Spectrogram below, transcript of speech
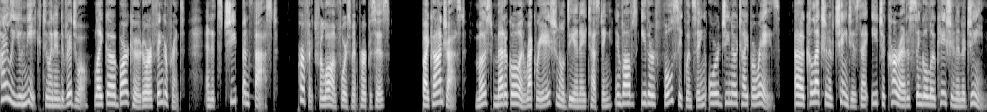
highly unique to an individual, like a barcode or a fingerprint, and it's cheap and fast, perfect for law enforcement purposes. By contrast, most medical and recreational DNA testing involves either full sequencing or genotype arrays, a collection of changes that each occur at a single location in a gene.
